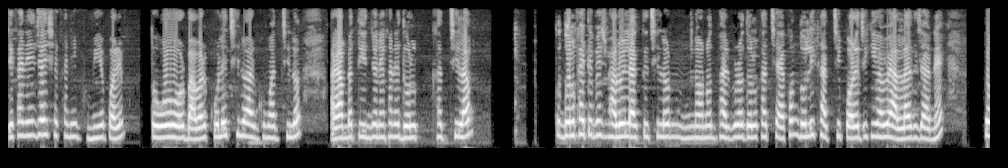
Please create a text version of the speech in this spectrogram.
যেখানেই যাই সেখানেই ঘুমিয়ে পড়ে। তো ওর বাবার কোলে ছিল আর ঘুমাচ্ছিল। আর আমরা তিনজন এখানে দোল খাচ্ছিলাম। তো দোল খাইতে বেশ ভালোই লাগতেছিল। ননদ ভাইবোরা দোল খাচ্ছে। এখন দোলই খাচ্ছি। পরে যে কি হবে আল্লাহ জানে। তো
